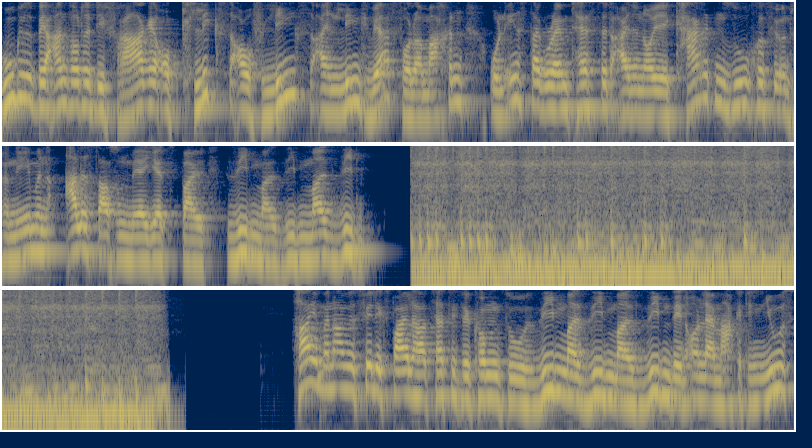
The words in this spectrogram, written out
Google beantwortet die Frage, ob Klicks auf Links einen Link wertvoller machen und Instagram testet eine neue Kartensuche für Unternehmen. Alles das und mehr jetzt bei 7x7x7. Hi, mein Name ist Felix Beilharz. Herzlich willkommen zu 7x7x7, den Online-Marketing News.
